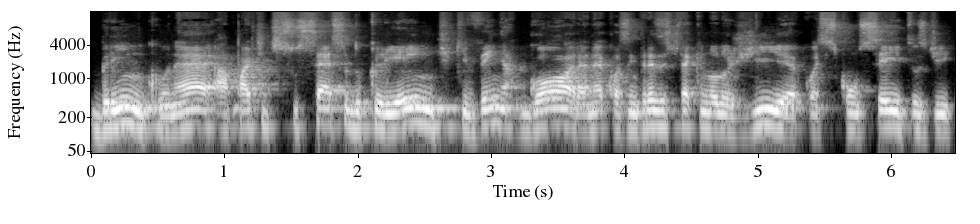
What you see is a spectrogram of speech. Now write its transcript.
brinco, né? A parte de sucesso do cliente que vem agora, né? Com as empresas de tecnologia, com esses conceitos de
